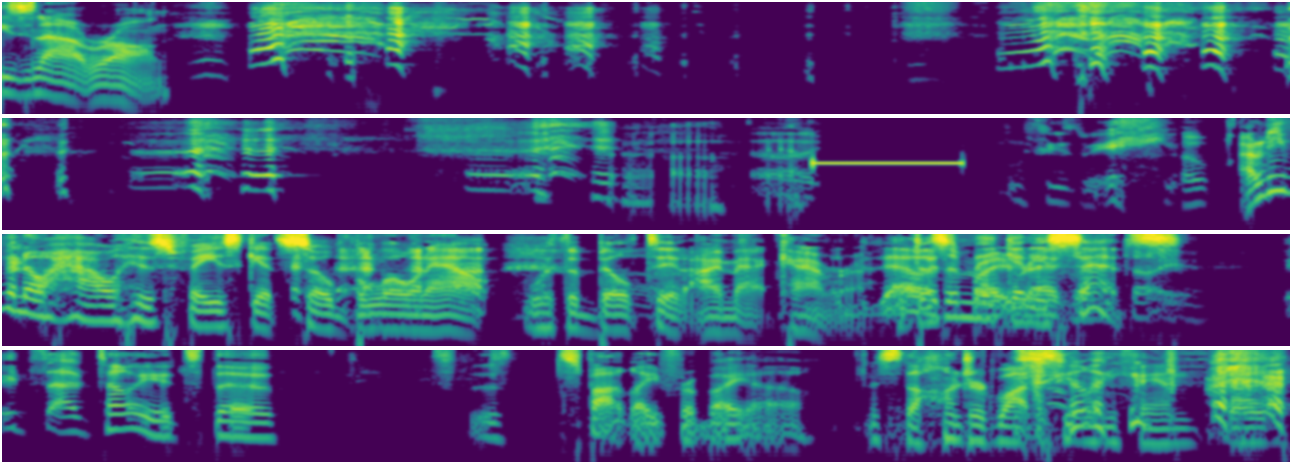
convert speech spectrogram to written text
He's not wrong. Excuse me. I don't even know how his face gets so blown out with the built-in iMac camera. it doesn't make any sense. It's I'm telling you, it's the it's the spotlight from my uh It's the hundred watt ceiling fan bulb.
